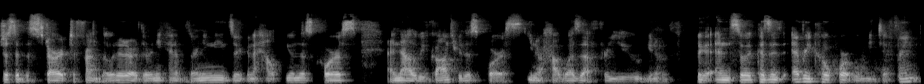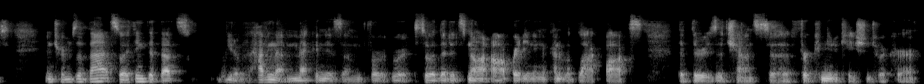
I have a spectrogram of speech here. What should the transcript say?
just at the start to front load it? Are there any kind of learning needs that are going to help you in this course? And now that we've gone through this course, you know, how was that for you? You know, and so because every cohort will be different in terms of that. So I think that that's you know having that mechanism for so that it's not operating in a kind of a black box that there is a chance to, for communication to occur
